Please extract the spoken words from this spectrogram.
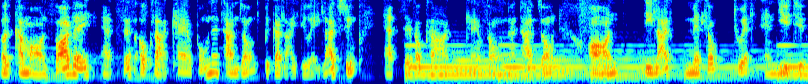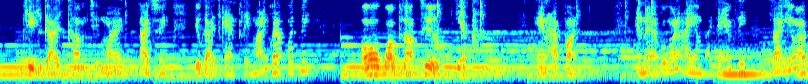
Uh, come on Friday at 6 o'clock California time zone because I do a live stream at 6 o'clock California time zone on the live Twitch, and YouTube. Please guys come to my live stream. You guys can play Minecraft with me or Roblox too. Yep. And have fun. And everyone, I am by Damsey, signing off.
